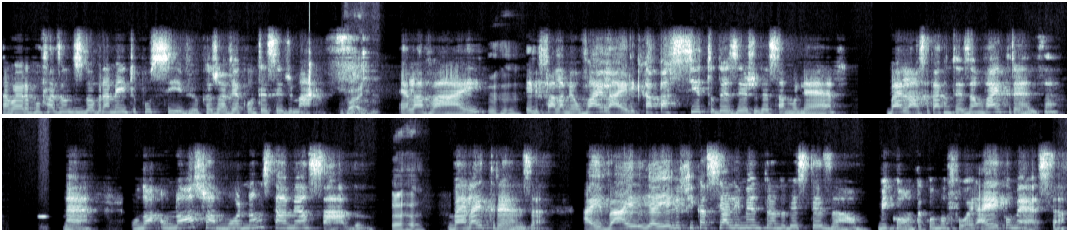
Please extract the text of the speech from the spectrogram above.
Agora eu vou fazer um desdobramento possível, que eu já vi acontecer demais. Vai. Ela vai, uhum. ele fala, meu, vai lá, ele capacita o desejo dessa mulher. Vai lá, você tá com tesão, vai transa. Né? O, no, o nosso amor não está ameaçado. Uhum. Vai lá e transa. Aí vai, e aí ele fica se alimentando desse tesão. Me conta, como foi? Aí começa.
